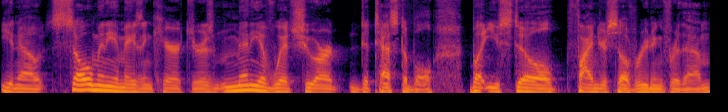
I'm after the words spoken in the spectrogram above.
you know, so many amazing characters, many of which who are detestable, but you still find yourself rooting for them.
